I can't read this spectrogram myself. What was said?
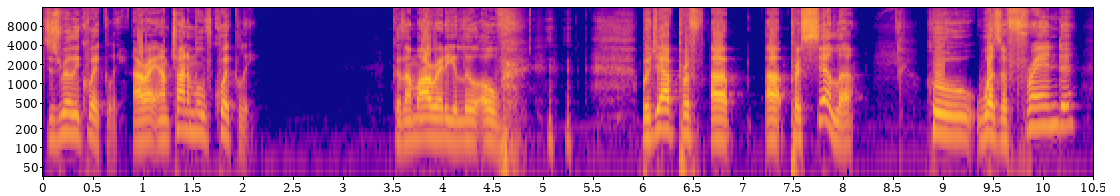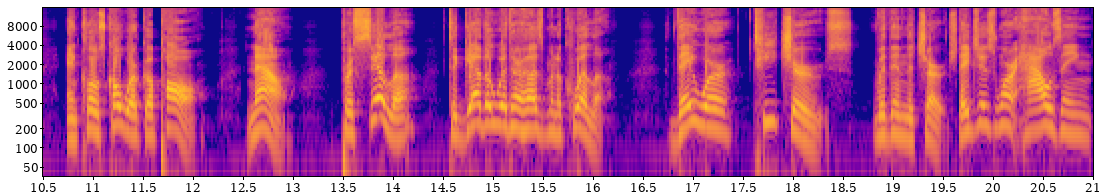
just really quickly. All right. And I'm trying to move quickly because I'm already a little over. but you have uh, uh, Priscilla, who was a friend and close co worker of Paul. Now, Priscilla, together with her husband Aquila, they were teachers within the church. They just weren't housing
